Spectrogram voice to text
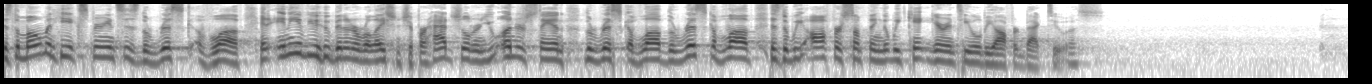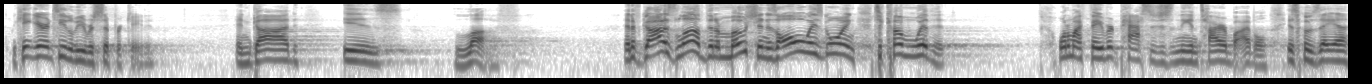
is the moment he experiences the risk of love. And any of you who've been in a relationship or had children, you understand the risk of love. The risk of love is that we offer something that we can't guarantee will be offered back to us. We can't guarantee it'll be reciprocated. And God is love. And if God is love, then emotion is always going to come with it. One of my favorite passages in the entire Bible is Hosea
